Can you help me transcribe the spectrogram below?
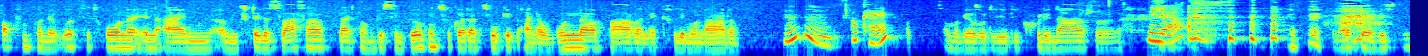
Tropfen von der Urzitrone in ein ähm, stilles Wasser, vielleicht noch ein bisschen Birkenzucker dazu, gibt eine wunderbare, leckere Limonade. Mhm. Okay. Das ist auch mal wieder so die, die kulinarische Ja. genau, sehr wichtig.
